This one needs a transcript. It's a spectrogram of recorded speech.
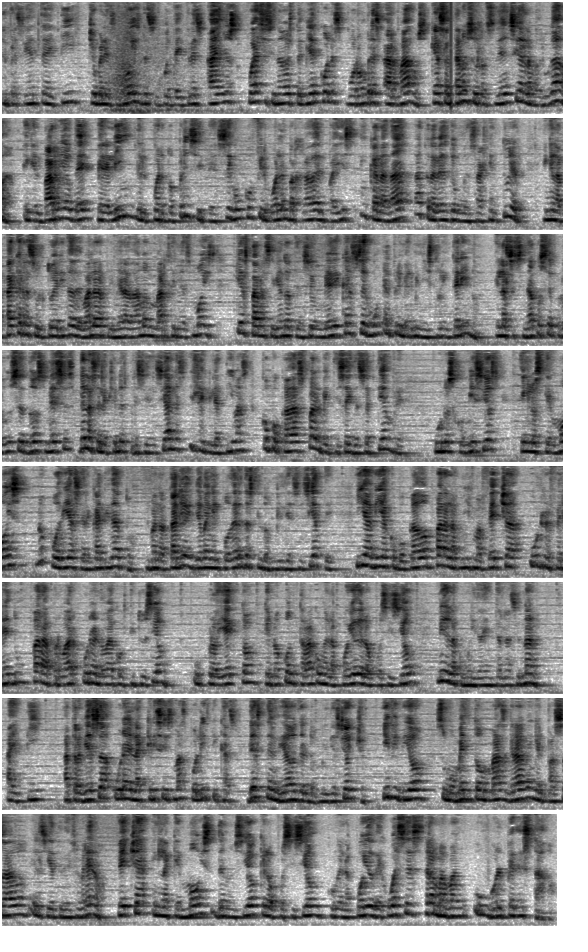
El presidente de Haití, Jovenel Moïse, de 53 años, fue asesinado este miércoles por hombres armados que asaltaron su residencia a la madrugada en el barrio de Perelín del Puerto Príncipe, según confirmó la embajada del país en Canadá a través de un mensaje en Twitter. En el ataque resultó herida de bala la primera dama Martínez Moïse, que está recibiendo atención médica según el primer ministro interino. El asesinato se produce dos meses de las elecciones presidenciales y legislativas convocadas para el 26 de septiembre, unos comicios en los que Mois no podía ser candidato. El mandatario lleva en el poder desde el 2017 y había convocado para la misma fecha un referéndum para aprobar una nueva constitución, un proyecto que no contaba con el apoyo de la oposición ni de la comunidad internacional. Haití atraviesa una de las crisis más políticas desde mediados del 2018 y vivió su momento más grave en el pasado el 7 de febrero, fecha en la que Mois denunció que la oposición con el apoyo de jueces tramaban un golpe de Estado.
